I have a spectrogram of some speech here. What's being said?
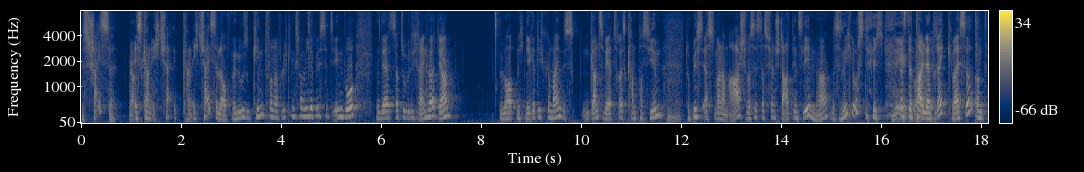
ist scheiße. Ja. Es kann echt, kann echt scheiße laufen. Wenn du so ein Kind von einer Flüchtlingsfamilie bist, jetzt irgendwo, wenn der jetzt dazu wirklich reinhört, ja, überhaupt nicht negativ gemeint, ist ganz wertfrei, es kann passieren. Mhm. Du bist erstmal am Arsch, was ist das für ein Start ins Leben? Ja? Das ist nicht lustig. Nee, das ist total der überhaupt Dreck, weißt du? Und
